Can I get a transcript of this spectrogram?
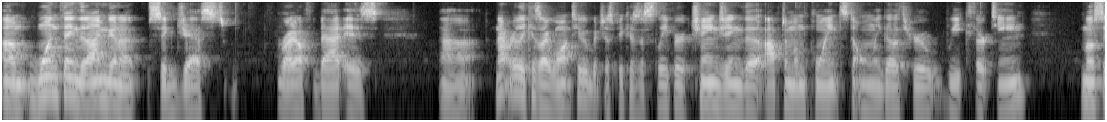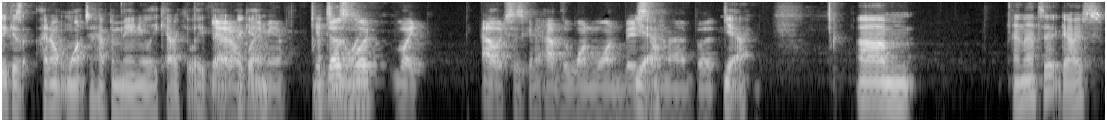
Um, one thing that I'm going to suggest right off the bat is uh, not really because I want to, but just because of sleeper, changing the optimum points to only go through week 13. Mostly because I don't want to have to manually calculate that. Yeah, I don't again. blame you. It does annoying. look like Alex is going to have the one-one based Yeah. on that, but Yeah. Um, and that's it, guys.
